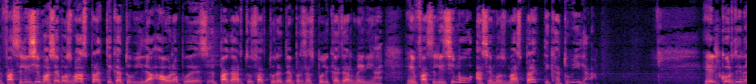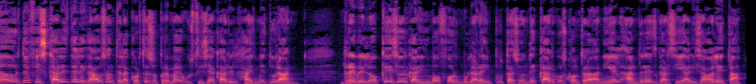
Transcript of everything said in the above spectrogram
En Facilísimo hacemos más práctica tu vida. Ahora puedes pagar tus facturas de empresas públicas de Armenia. En Facilísimo hacemos más práctica tu vida. El coordinador de fiscales delegados ante la Corte Suprema de Justicia, Gabriel Jaime Durán, reveló que ese organismo formulará imputación de cargos contra Daniel Andrés García Arizabaleta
